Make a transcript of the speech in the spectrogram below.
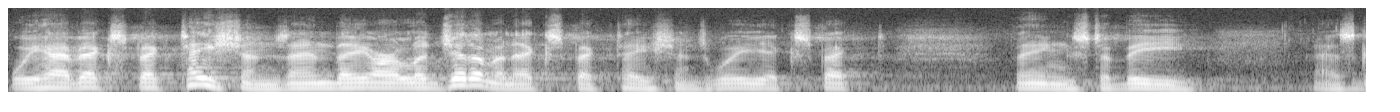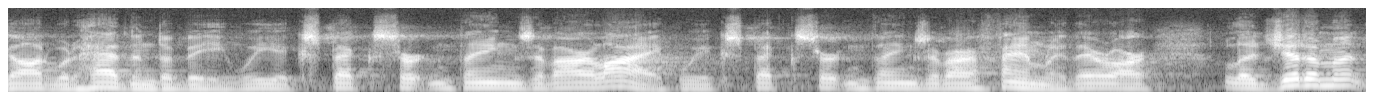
We have expectations, and they are legitimate expectations. We expect things to be as God would have them to be. We expect certain things of our life. We expect certain things of our family. There are legitimate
